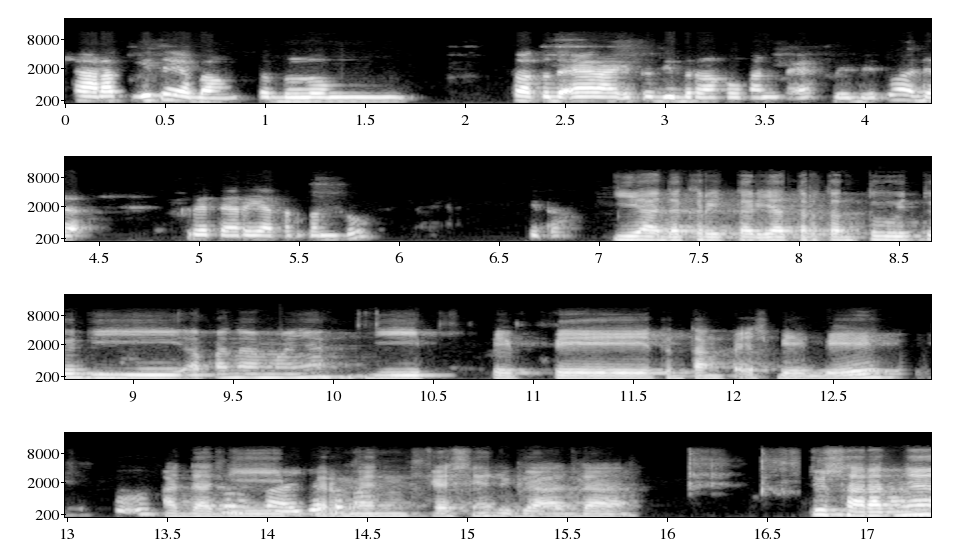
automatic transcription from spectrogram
syarat gitu ya bang sebelum suatu daerah itu diberlakukan PSBB itu ada kriteria tertentu gitu. Iya ada kriteria tertentu itu di apa namanya di PP tentang PSBB ada di Permenkesnya juga ada. Itu syaratnya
